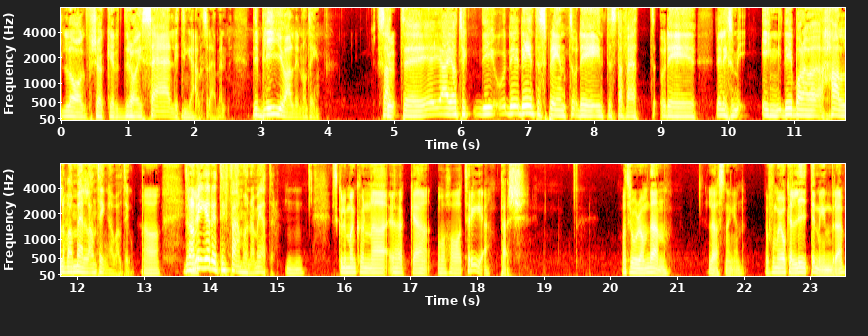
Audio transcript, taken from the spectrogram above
lag försöker dra isär lite grann sådär men det blir ju aldrig någonting. Så Skulle- att, eh, ja, jag tycker, det, det, det är inte sprint och det är inte stafett och det är, det är liksom ing, det är bara halva mellanting av alltihop. Ja. Dra ner det till 500 meter. Mm. Skulle man kunna öka och ha tre pers? Vad tror du om den lösningen? Då får man ju åka lite mindre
